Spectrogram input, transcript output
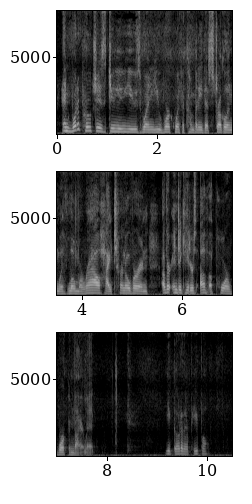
And what approaches do you use when you work with a company that's struggling with low morale, high turnover, and other indicators of a poor work environment? You go to their people.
